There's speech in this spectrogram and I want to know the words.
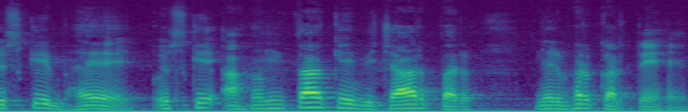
उसके भय, उसके अहंता के विचार पर निर्भर करते हैं।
